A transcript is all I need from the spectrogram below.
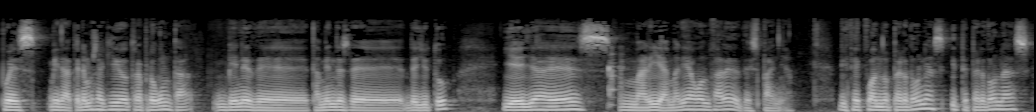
Pues mira, tenemos aquí otra pregunta, viene de, también desde de YouTube y ella es María, María González de España. Dice, cuando perdonas y te perdonas,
